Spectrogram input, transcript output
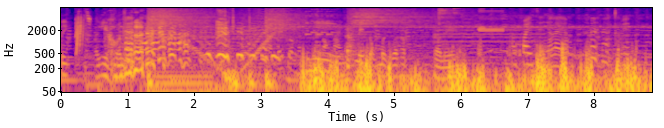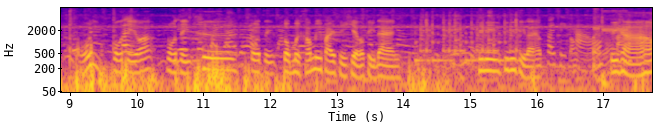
ติ๊กกี่คน ที่นี่มีตกหมึกวะครับ แถวนี้ไฟสีอะไรอะ โอ้ยปกติว่าปกติคือปกติตกหมึกเขามีไฟสีเขียวกับสีแดง ที่นี่ที่นี่สีอะไรครับ ไฟสีขาวสีขาว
